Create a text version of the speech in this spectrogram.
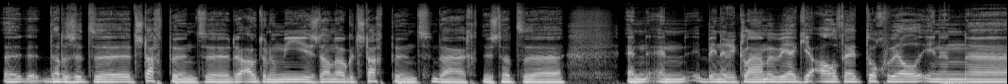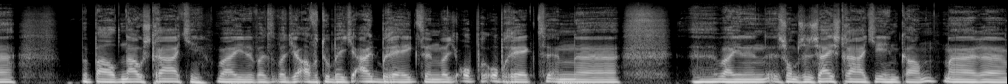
eh, dat is het, het startpunt. De autonomie is dan ook het startpunt daar. Dus dat. en, en binnen reclame werk je altijd toch wel in een bepaald nauw straatje. Waar je, wat, wat je af en toe een beetje uitbreekt en wat je op, oprekt. En waar je een, soms een zijstraatje in kan. Maar.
